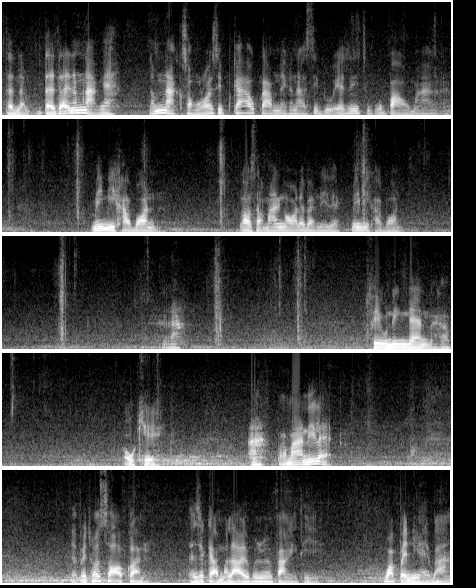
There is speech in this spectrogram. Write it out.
แต่แต่ได้น้ำหนักไง น้ำหนัก 219 กรัมในขนาด 10 US นี่ถือว่าเบามากนะไม่มีคาร์บอน เราสามารถงอได้แบบนี้เลย ไม่มีคาร์บอน นะฟิลลิ่งแน่นนะครับ โอเค อะ ประมาณนี้แหละ เดี๋ยวไปทดสอบก่อน แล้วจะกลับมาเล่าให้เพื่อนๆฟังอีกที ว่าเป็นยังไงบ้าง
